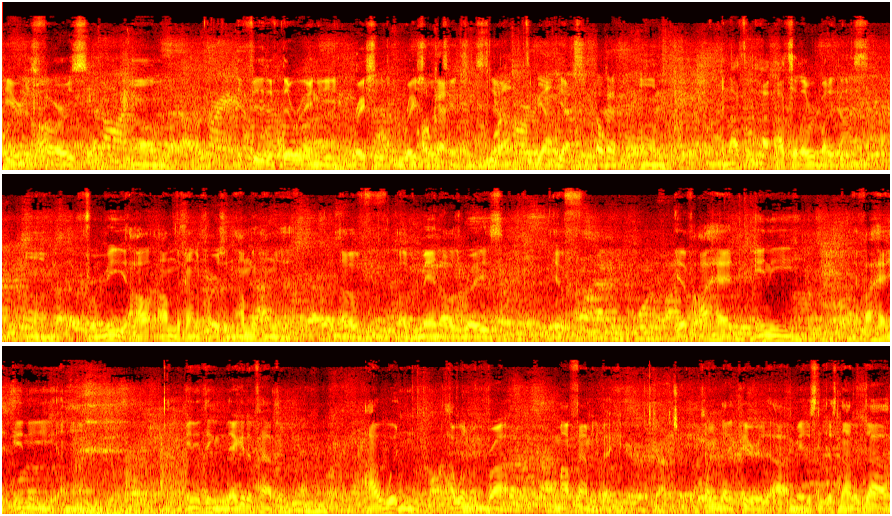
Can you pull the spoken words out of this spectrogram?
here, as far as um, if, it, if there were any racial racial Okay. tensions. To, be hon- to be honest, yes. Okay. Um, and I, I, I tell everybody this. Um, for me, I'll, I'm the kind of person. I'm the kind of, of, of man that was raised. If if I had any if I had any um, anything negative happen, I wouldn't I wouldn't have brought my family back here. Gotcha. Point blank. Period. I mean, it's, it's not a job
